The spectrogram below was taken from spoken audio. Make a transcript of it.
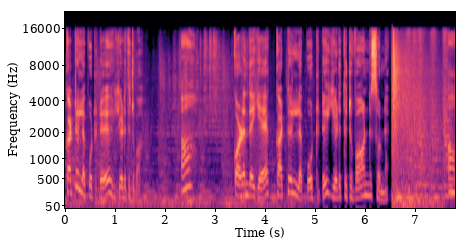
கட்டில்ல போட்டுட்டு எடுத்துட்டு வா. ஆ? குழந்தைய கட்டில்ல போட்டுட்டு எடுத்துட்டு வான்னு சொன்னேன். ஆ.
